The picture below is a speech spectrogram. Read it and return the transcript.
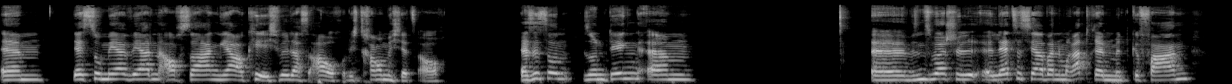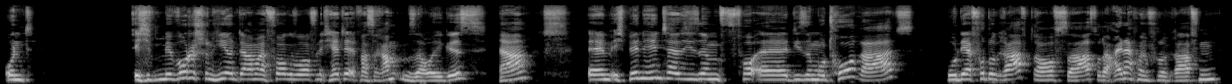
Ähm, desto mehr werden auch sagen, ja, okay, ich will das auch und ich traue mich jetzt auch. Das ist so ein, so ein Ding, ähm, äh, wir sind zum Beispiel äh, letztes Jahr bei einem Radrennen mitgefahren und ich, mir wurde schon hier und da mal vorgeworfen, ich hätte etwas Rampensauriges, ja. Ähm, ich bin hinter diesem, äh, diesem Motorrad, wo der Fotograf drauf saß oder einer von den Fotografen.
